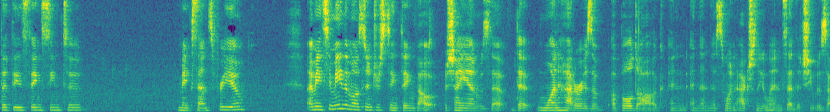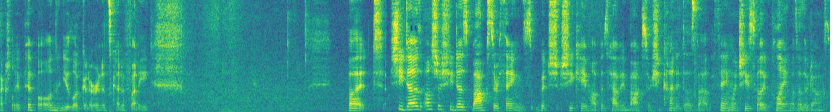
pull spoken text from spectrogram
that these things seem to make sense for you? I mean, to me, the most interesting thing about Cheyenne was that that one had her as a, a bulldog, and and then this one actually went and said that she was actually a pit bull, and then you look at her and it's kind of funny. But she does also she does boxer things, which she came up as having boxer. She kind of does that thing when she's like playing with other dogs.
